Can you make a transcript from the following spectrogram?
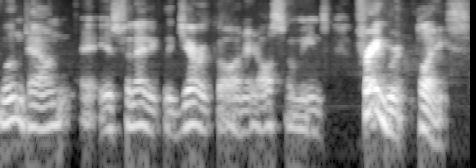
Moontown is phonetically Jericho, and it also means fragrant place.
